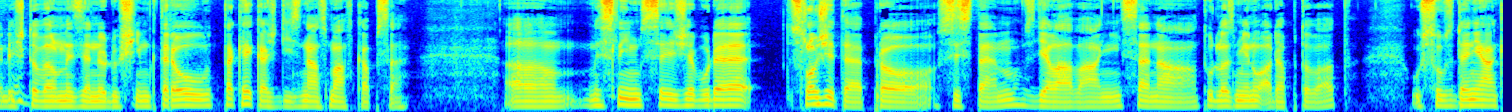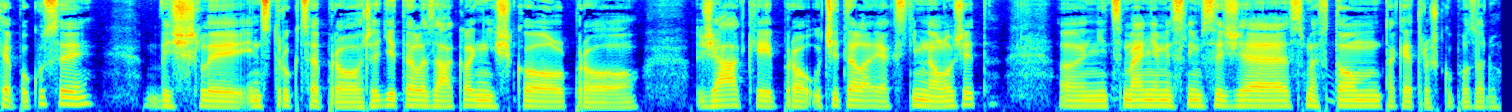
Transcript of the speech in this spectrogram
když to velmi zjednoduším, kterou také každý z nás má v kapse. Eh, myslím si, že bude složité pro systém vzdělávání se na tuhle změnu adaptovat. Už jsou zde nějaké pokusy, vyšly instrukce pro ředitele základních škol, pro žáky, pro učitele, jak s tím naložit. Eh, nicméně myslím si, že jsme v tom také trošku pozadu.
